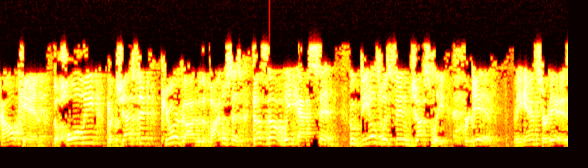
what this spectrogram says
How can the holy, majestic, pure God, who the Bible says does not wink at sin, who deals with sin justly, forgive? And the answer is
